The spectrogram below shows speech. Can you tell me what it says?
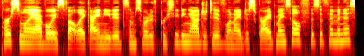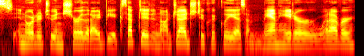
personally, I've always felt like I needed some sort of preceding adjective when I described myself as a feminist in order to ensure that I'd be accepted and not judged too quickly as a man hater or whatever.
